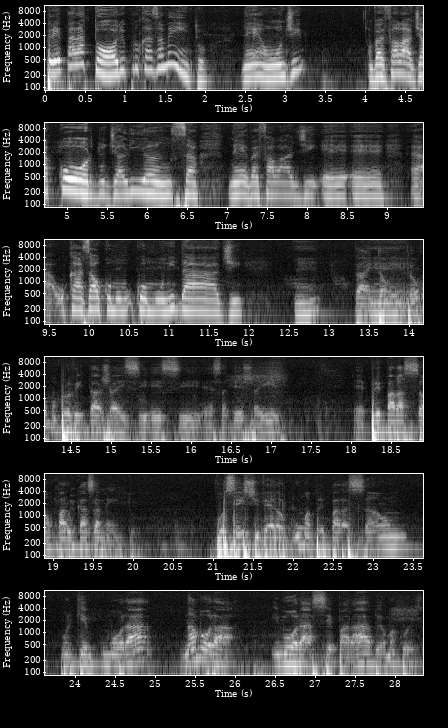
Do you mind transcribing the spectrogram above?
preparatório para o casamento, né? Onde vai falar de acordo, de aliança, né? vai falar de é, é, é o casal como comunidade. Né? Tá, então, é. então vamos aproveitar já esse, esse, essa deixa aí é, preparação para o casamento. Vocês tiveram alguma preparação? Porque morar, namorar e morar separado é uma coisa.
